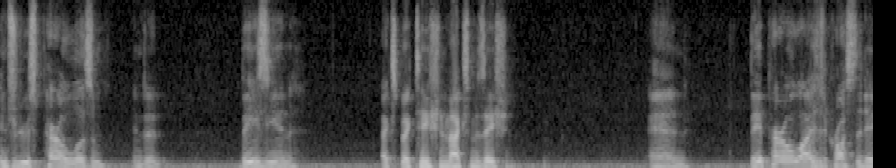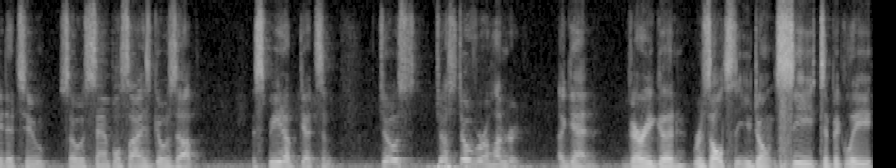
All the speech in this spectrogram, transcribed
introduce parallelism into Bayesian expectation maximization. And they parallelize across the data too. So as sample size goes up, the speed up gets just, just over 100. Again, very good. Results that you don't see typically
